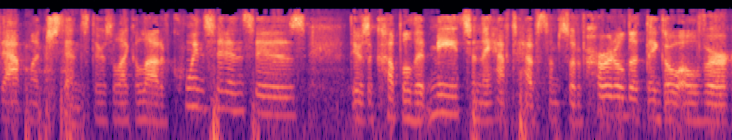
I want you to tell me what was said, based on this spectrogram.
that much sense. There's like a lot of coincidences. There's a couple that meets and they have to have some sort of hurdle that they go over.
